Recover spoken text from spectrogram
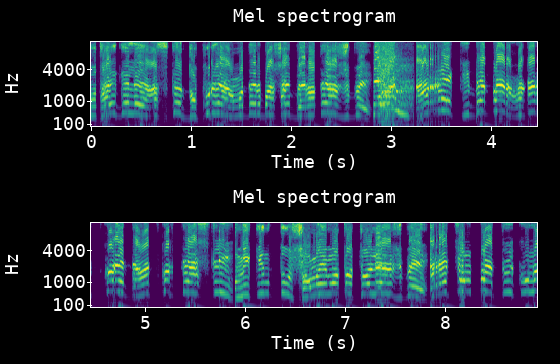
কোথায় গেলে? আজকে দুপুরে আমাদের বাসায় বেড়াতে আসবে। আরে, কি ব্যাপার? হঠাৎ করে দাওয়াত করতে আসলি? তুমি কিন্তু সময় মতো চলে আসবে। আরে চম্পা, তুই কোনো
